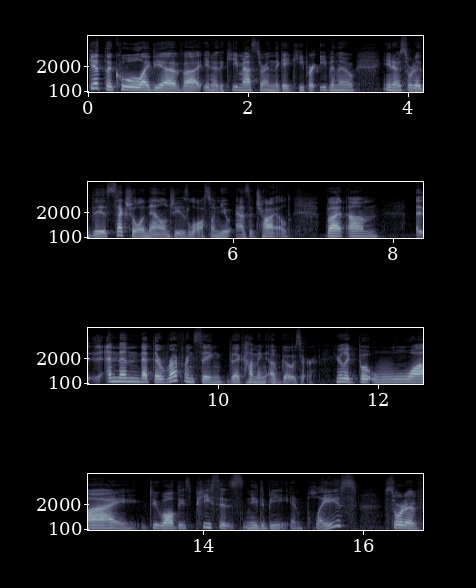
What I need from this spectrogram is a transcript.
get the cool idea of, uh, you know, the keymaster and the gatekeeper, even though, you know, sort of the sexual analogy is lost on you as a child. But, um, and then that they're referencing the coming of Gozer. You're like, but why do all these pieces need to be in place? Sort of,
